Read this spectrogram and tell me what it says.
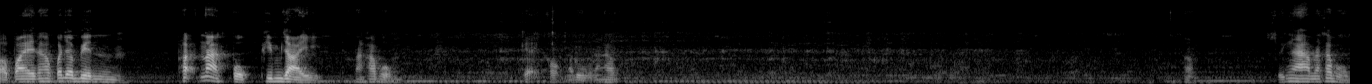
ต่อไปนะครับก็จะเป็นพระนาคปกพิมพ์ใหญ่นะครับผม แกะกล่องมาดูนะครับ สวยงามนะครับผม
